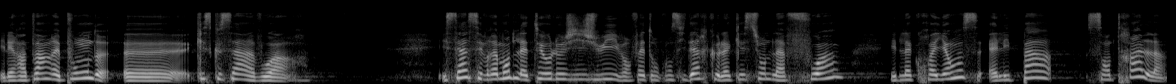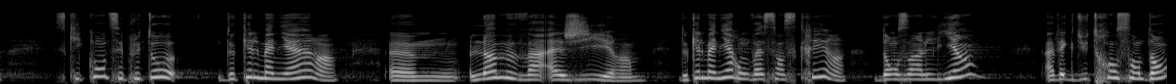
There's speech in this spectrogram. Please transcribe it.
Et les rabbins répondent Qu'est-ce que ça a à voir ?» Et ça, c'est vraiment de la théologie juive. En fait, on considère que la question de la foi, et de la croyance, elle n'est pas centrale. Ce qui compte, c'est plutôt de quelle manière euh, l'homme va agir, de quelle manière on va s'inscrire dans un lien avec du transcendant.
